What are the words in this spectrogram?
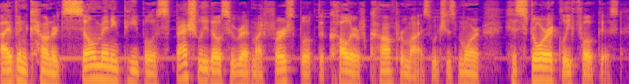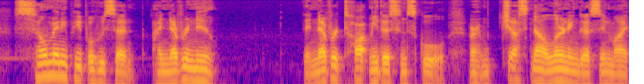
I've encountered so many people, especially those who read my first book, The Color of Compromise, which is more historically focused. So many people who said, I never knew. They never taught me this in school, or I'm just now learning this in my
